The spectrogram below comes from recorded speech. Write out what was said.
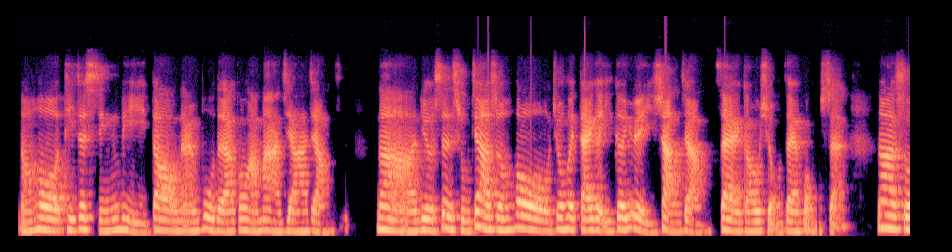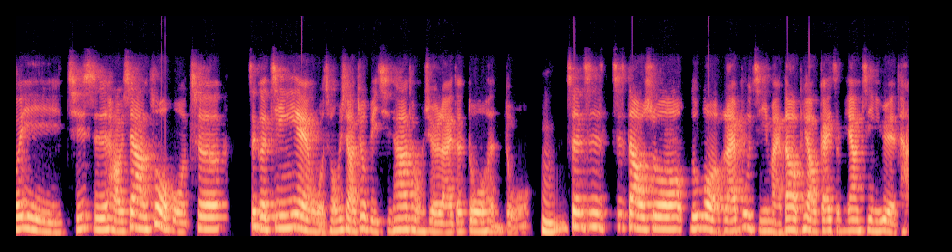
然后提着行李到南部的阿公阿妈家这样子。那有剩暑假的时候，就会待个一个月以上这样，在高雄，在凤山。那所以其实好像坐火车。这个经验我从小就比其他同学来的多很多，嗯，甚至知道说如果来不及买到票，该怎么样进月台，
